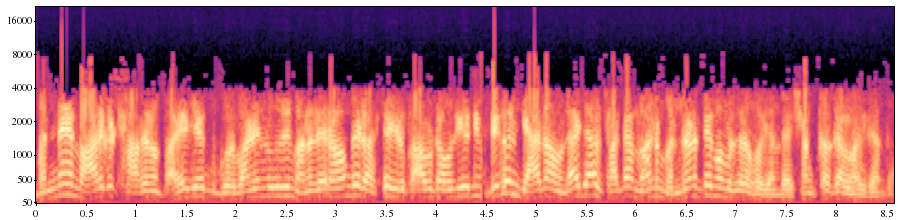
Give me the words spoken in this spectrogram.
ਮੰਨੇ ਮਾਰਗ ਨਾ ਪਾਏ ਜੇ ਗੁਰਬਾਣੀ ਨੂੰ ਤੁਸੀਂ ਮੰਨਦੇ ਰਹੋਗੇ ਰਸਤੇ 'ਚ ਰੁਕਾਵਟ ਆਉਂਦੀ ਨਹੀਂ ਵਿਗਨ ਜ਼ਿਆਦਾ ਹੁੰਦਾ ਜਦ ਸਾਡਾ ਮਨ ਮੰਨਣ ਤੇ ਮੁਮਕਨ ਹੋ ਜਾਂਦਾ ਸ਼ੰਕਾ ਕਰਨ ਲੱਗ ਜਾਂਦਾ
